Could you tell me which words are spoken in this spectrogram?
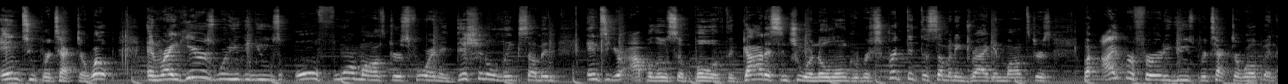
into Protector Whelp. And right here is where you can use all four monsters for an additional Link summon into your Apollousa Bow of the Goddess since you are no longer restricted to summoning dragon monsters. But I prefer to use Protector Whelp and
